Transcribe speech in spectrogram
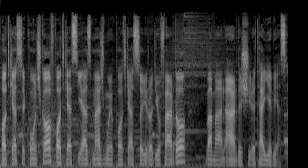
پادکست کنجکاف پادکستی از مجموعه پادکست های رادیو فردا و من اردشیر طیبی هستم.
